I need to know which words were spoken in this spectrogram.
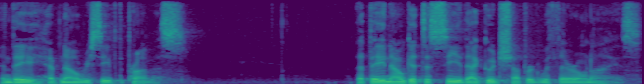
And they have now received the promise that they now get to see that good shepherd with their own eyes,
